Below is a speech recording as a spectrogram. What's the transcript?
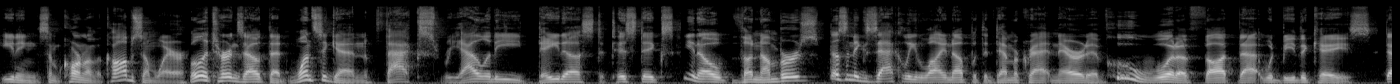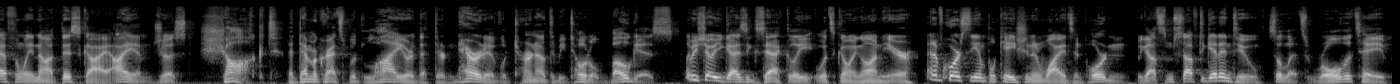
eating some corn on the cob somewhere. Well, it turns out that once again, facts, reality, data, statistics, you know, the numbers, doesn't exactly line up with the Democrat narrative. Who would have thought that would be the case? Definitely not this guy. I am just shocked that Democrats would lie or that their narrative would turn out to be total bogus. Let me show you guys exactly what's going on here, and of course the implication and why it's important. We got some stuff to get into, so let's roll the tape.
